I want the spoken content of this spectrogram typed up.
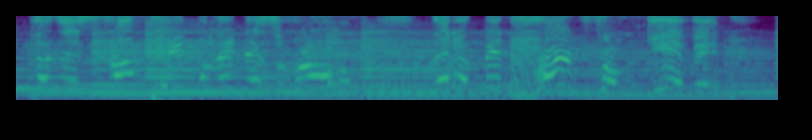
Because there's some people in this room that have been hurt from giving.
